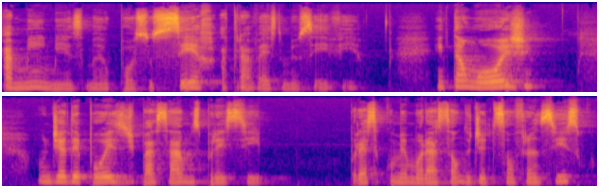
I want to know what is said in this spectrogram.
a mim mesma. Eu posso ser através do meu servir. Então hoje, um dia depois de passarmos por esse por essa comemoração do dia de São Francisco,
